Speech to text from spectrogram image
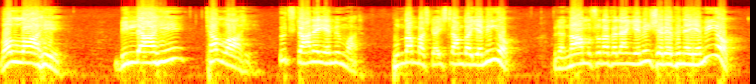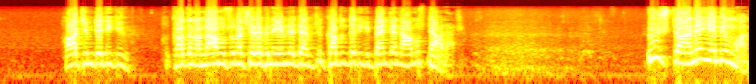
Vallahi, billahi, tallahi. Üç tane yemin var. Bundan başka İslam'da yemin yok. Böyle namusuna falan yemin, şerefine yemin yok. Hakim dedi ki kadına namusuna şerefine yemin eder misin? Kadın dedi ki bende namus ne arar? Üç tane yemin var.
